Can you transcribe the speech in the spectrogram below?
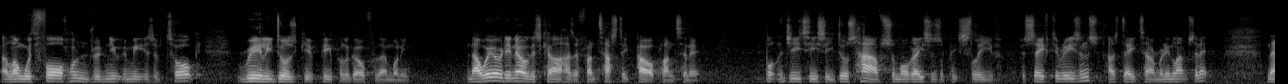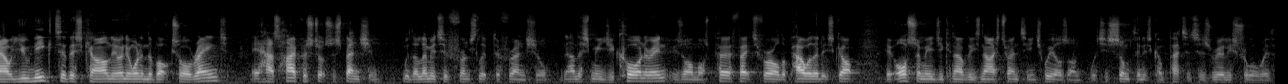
along with 400 newton meters of torque, really does give people a go for their money. Now we already know this car has a fantastic power plant in it, but the GTC does have some aces up its sleeve. For safety reasons, has daytime running lamps in it. Now, unique to this car, and the only one in the Vauxhall range, it has HiPerStrut suspension with a limited front slip differential. Now, this means your cornering is almost perfect for all the power that it's got. It also means you can have these nice 20-inch wheels on, which is something its competitors really struggle with.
